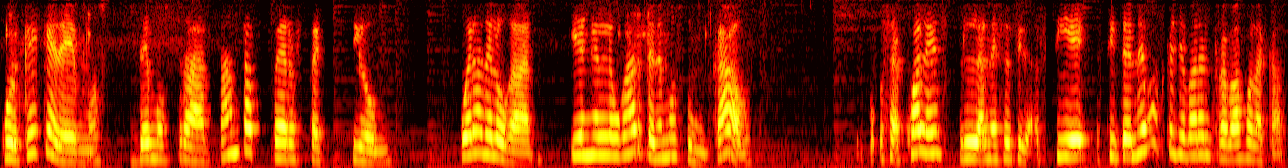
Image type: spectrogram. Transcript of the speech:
¿por qué queremos demostrar tanta perfección fuera del hogar y en el hogar tenemos un caos? O sea, ¿cuál es la necesidad? Si, si tenemos que llevar el trabajo a la casa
